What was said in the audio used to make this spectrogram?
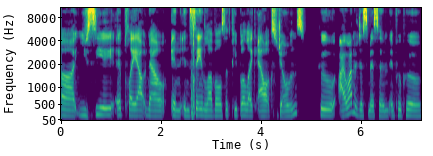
uh, you see it play out now in insane levels with people like Alex Jones, who I want to dismiss him and poo poo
